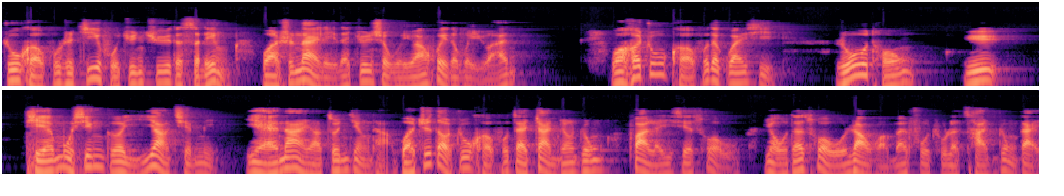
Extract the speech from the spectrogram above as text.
朱可夫是基辅军区的司令，我是那里的军事委员会的委员。我和朱可夫的关系如同与铁木辛格一样亲密，也那样尊敬他。我知道朱可夫在战争中犯了一些错误。有的错误让我们付出了惨重代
